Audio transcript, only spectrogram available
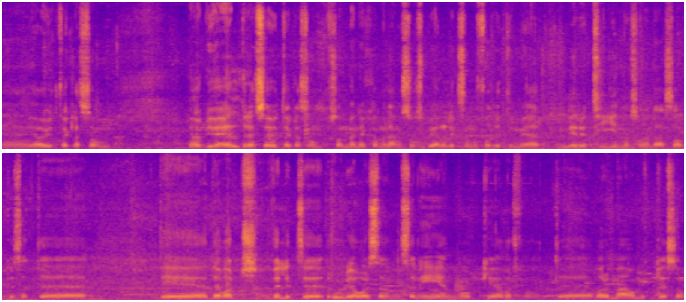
Eh, Jag har utvecklats som jag har blivit äldre så jag utvecklats som, som människa men även som spelare liksom och fått lite mer, mer rutin och sådana där saker. Så att, eh, det, det har varit väldigt eh, roliga år sedan, EM och jag har fått eh, varit med om mycket som,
